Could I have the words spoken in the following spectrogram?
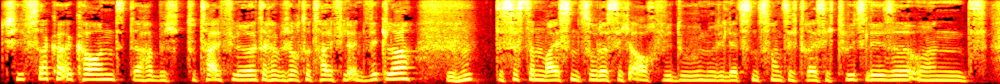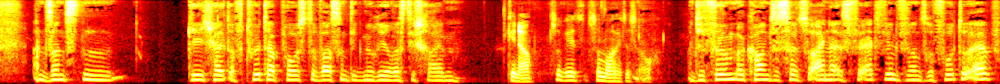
Chiefsucker-Account, da habe ich total viele Leute, da habe ich auch total viele Entwickler. Mhm. Das ist dann meistens so, dass ich auch wie du nur die letzten 20, 30 Tweets lese und ansonsten gehe ich halt auf Twitter, poste was und ignoriere, was die schreiben. Genau, so geht's, so mache ich das auch. Und die Firmenaccounts ist halt so, einer ist für Edwin, für unsere Foto-App.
